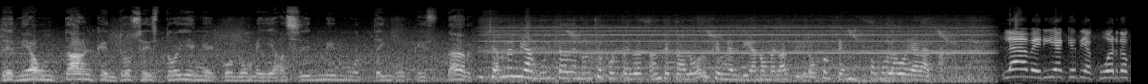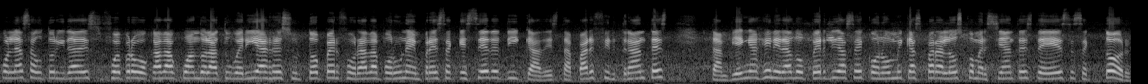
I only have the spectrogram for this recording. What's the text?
Tenía un tanque, entonces estoy en economía, así mismo tengo que estar. Echarme mi agüita de noche porque hay bastante calor, que en el día no me la tiro, porque ¿cómo la? La avería que de acuerdo con las autoridades fue provocada cuando la tubería resultó perforada por una empresa que se dedica a destapar filtrantes, también ha generado pérdidas económicas para los comerciantes de ese sector,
